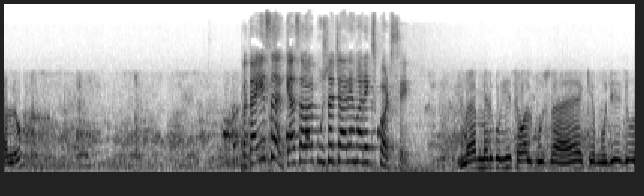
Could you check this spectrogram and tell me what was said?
हेलो बताइए सर क्या सवाल पूछना चाह रहे हैं हमारे एक्सपर्ट से? मैम मेरे को ये सवाल पूछना है कि मुझे जो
